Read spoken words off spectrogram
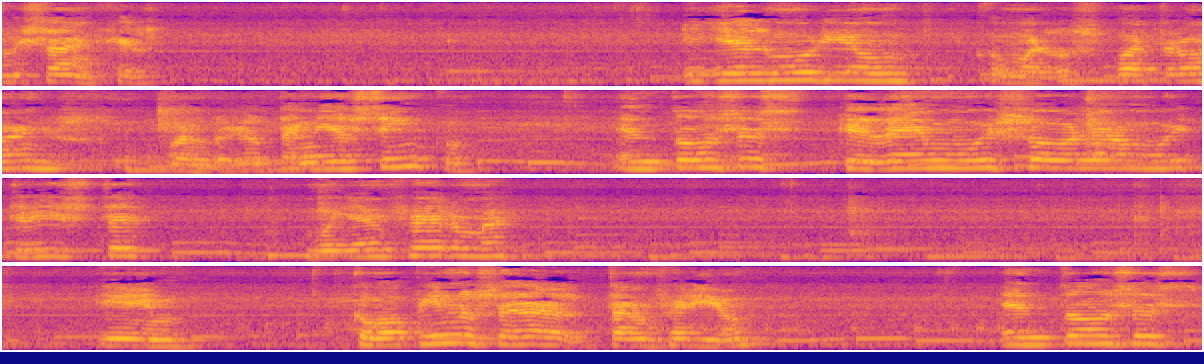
Luis Ángel. Y él murió como a los cuatro años, cuando yo tenía cinco. Entonces quedé muy sola, muy triste, muy enferma. Y como Pinos era tan frío, entonces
